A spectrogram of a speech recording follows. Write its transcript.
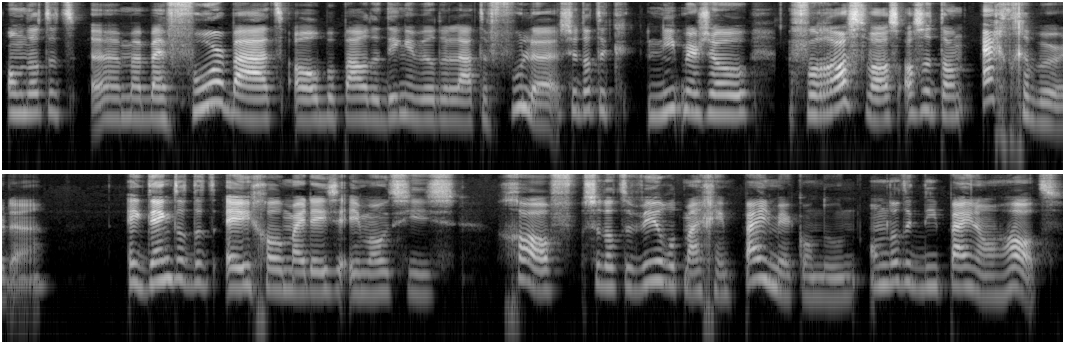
omdat het uh, me bij voorbaat al bepaalde dingen wilde laten voelen, zodat ik niet meer zo verrast was als het dan echt gebeurde. Ik denk dat het ego mij deze emoties gaf, zodat de wereld mij geen pijn meer kon doen, omdat ik die pijn al had.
